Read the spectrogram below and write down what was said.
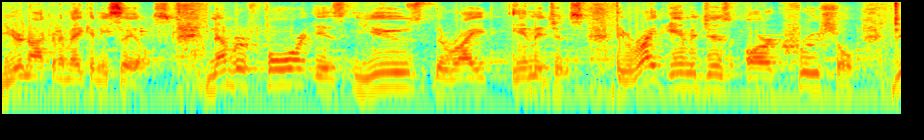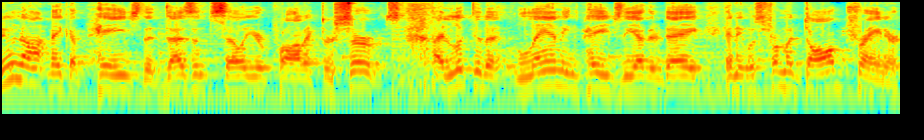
you're not going to make any sales. Number four is use the right images. The right images are crucial. Do not make a page that doesn't sell your product or service. I looked at a landing page the other day and it was from a dog trainer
